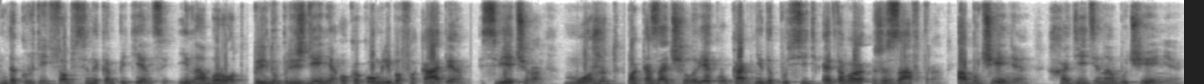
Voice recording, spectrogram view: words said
докрутить собственные компетенции. И наоборот, предупреждение о каком-либо факапе с вечера может показать человеку, как не допустить этого же завтра. Обучение. Ходите на обучение.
